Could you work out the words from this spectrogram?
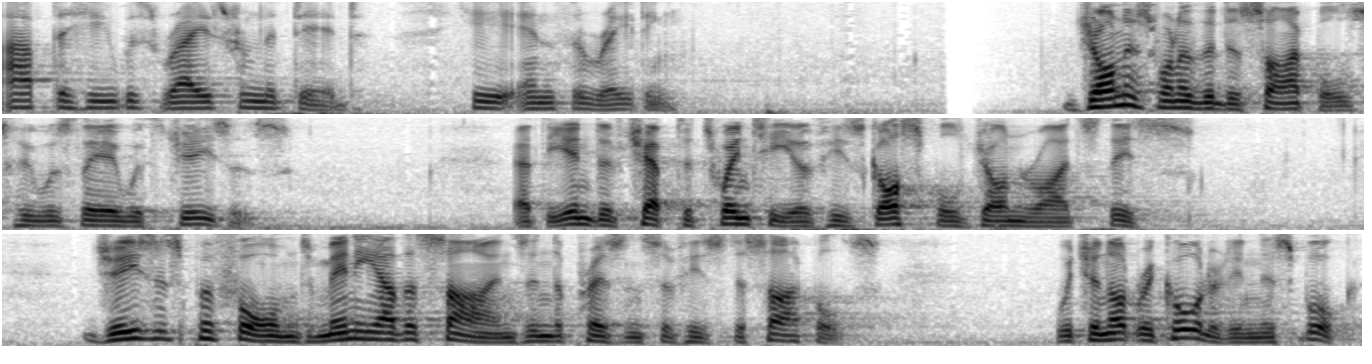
after he was raised from the dead. Here ends the reading. John is one of the disciples who was there with Jesus. At the end of chapter 20 of his Gospel, John writes this Jesus performed many other signs in the presence of his disciples, which are not recorded in this book.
